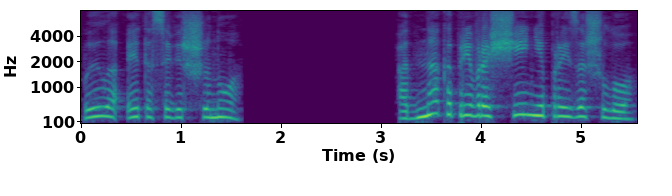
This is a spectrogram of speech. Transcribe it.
было это совершено? Однако превращение произошло,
